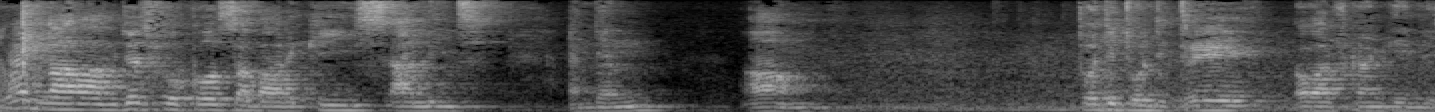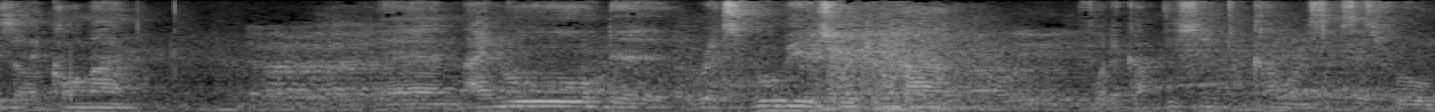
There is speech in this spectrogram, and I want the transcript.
right now I'm just focused about the kids, athletes, and then um, 2023 All African Game is like corner, and I know the Reks Brobby is working hard for the competition to come on successful.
